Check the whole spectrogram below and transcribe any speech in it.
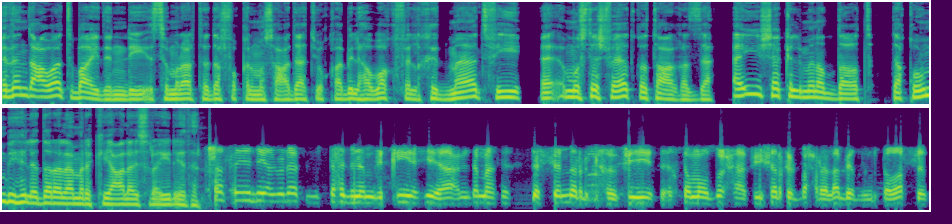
اذا دعوات بايدن لاستمرار تدفق المساعدات يقابلها وقف الخدمات في مستشفيات قطاع غزة، أي شكل من الضغط تقوم به الإدارة الأمريكية على إسرائيل إذن؟ سيدي الولايات المتحدة الأمريكية هي عندما تستمر في موضوعها في شرق البحر الأبيض المتوسط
